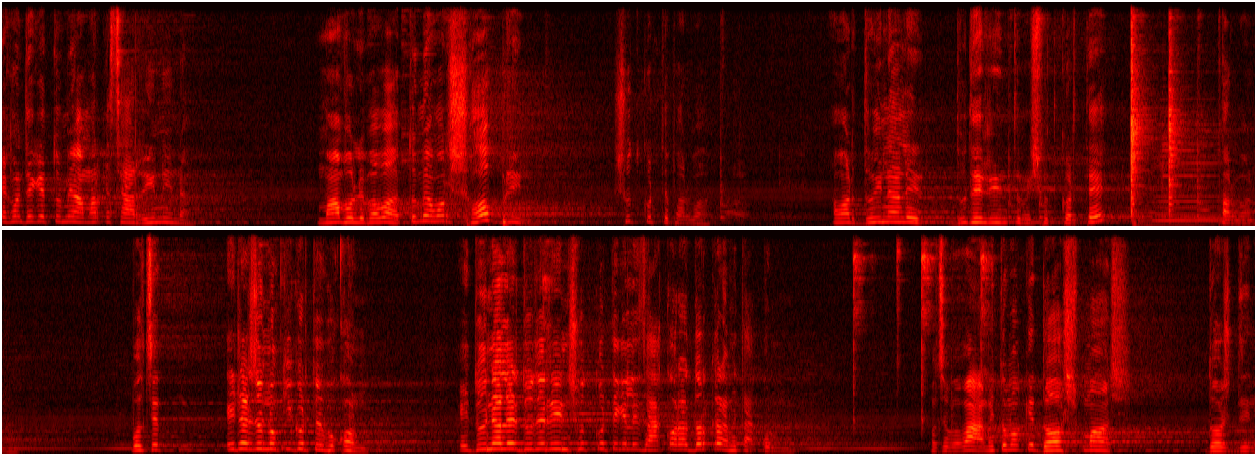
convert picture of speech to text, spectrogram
এখন থেকে তুমি আমার কাছে আর ঋণই না। মা বলে, বাবা, তুমি আমার সব ঋণ শোধ করতে পারবা। আমার দুই নালের দুধের ঋণ তুমি শোধ করতে পারবা না। বলছে এটার জন্য কি করতে হইব কন? এই দুই নালের দুধের ঋণ শোধ করতে গেলে যা করার দরকার আমি তা করব। বলছে, বাবা, আমি তোমাকে দশ মাস, দশ দিন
